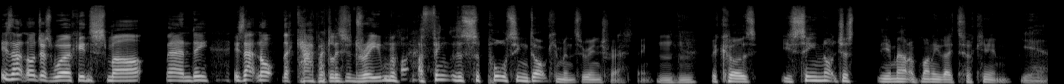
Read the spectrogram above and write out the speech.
is that not just working smart, Andy? Is that not the capitalist dream? I- think the supporting documents are interesting Mm-hmm. because you see not just the amount of money they took in, Yeah.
